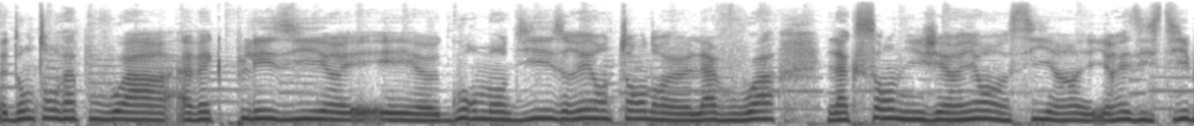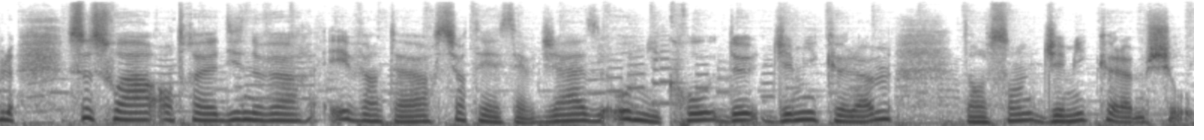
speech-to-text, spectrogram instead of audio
euh, dont on va pouvoir, avec plaisir et, gourmandise, réentendre la voix, l'accent nigérian aussi, hein, irrésistible, ce soir entre 19h et 20h sur TSF Jazz, au micro de Jamie Cullum, dans le son Jamie Cullum Show.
